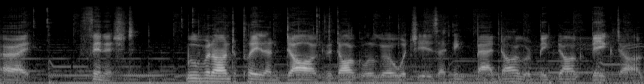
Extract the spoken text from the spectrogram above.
Alright, finished. Moving on to play the dog, the dog logo, which is, I think, Bad Dog or Big Dog? Big Dog.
